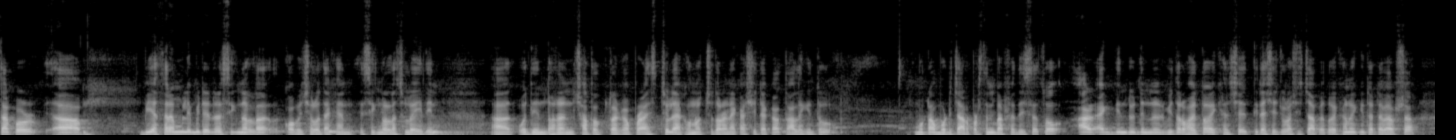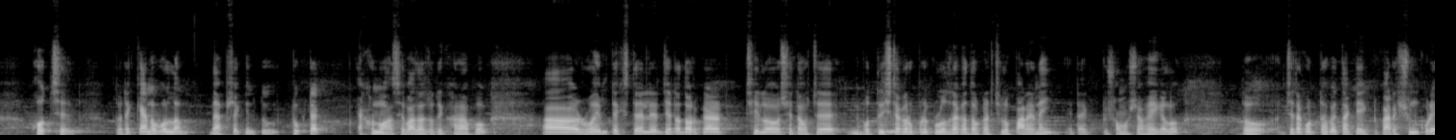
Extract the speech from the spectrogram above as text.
তারপর বিএসআরএম লিমিটেডের সিগন্যালটা কবে ছিল? দেখেন, এই সিগন্যালটা ছিল এই দিন। ওই দিন ধরেন সাতাত্তর টাকা প্রাইস ছিল, এখন হচ্ছে ধরেন একাশি টাকা। তাহলে কিন্তু মোটামুটি চার পার্সেন্ট ব্যবসা দিচ্ছে তো আর একদিন, দুই দিনের ভিতর হয়তো এখানে সে তিরাশি, চুরাশি যাবে তো এখানে কিন্তু একটা ব্যবসা হচ্ছে। তো এটা কেন বললাম? ব্যবসা কিন্তু টুকটাক এখনও আছে, বাজার যদি খারাপ হোক। রোহিম টেক্সটাইলের যেটা দরকার ছিল, সেটা হচ্ছে বত্রিশ টাকার উপরে ক্লোজ রাখা দরকার ছিল, পারে নাই। এটা একটু সমস্যা হয়ে গেল। তো যেটা করতে হবে তাকে একটু কারেকশন করে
